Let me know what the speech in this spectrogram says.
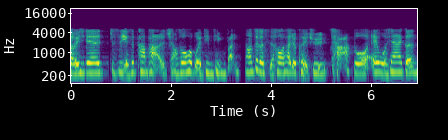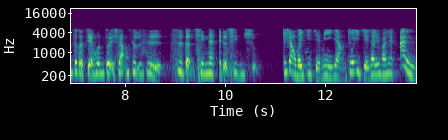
有一些，就是也是怕怕的，想说会不会近亲繁。然后这个时候他就可以去查说，哎，我现在跟这个结婚对象是不是四等亲内的亲属？就像维基解密一样，就一解下去发现，按。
